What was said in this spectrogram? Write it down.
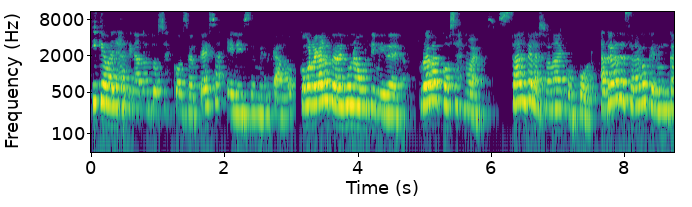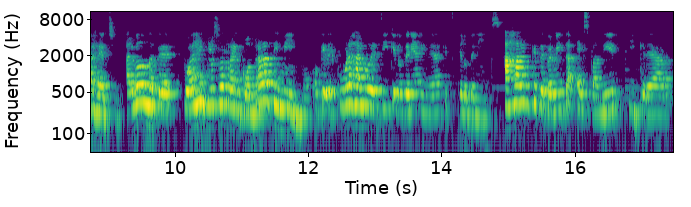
y que vayas atinando entonces con certeza en ese mercado. Como regalo te dejo una última idea. Prueba cosas nuevas. Sal de la zona de confort. Atrévete a hacer algo que nunca has hecho. Algo donde te puedas incluso reencontrar a ti mismo o que descubras algo de ti que no tenías ni idea que, que lo tenías. Haz algo que te permita expandir y crear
